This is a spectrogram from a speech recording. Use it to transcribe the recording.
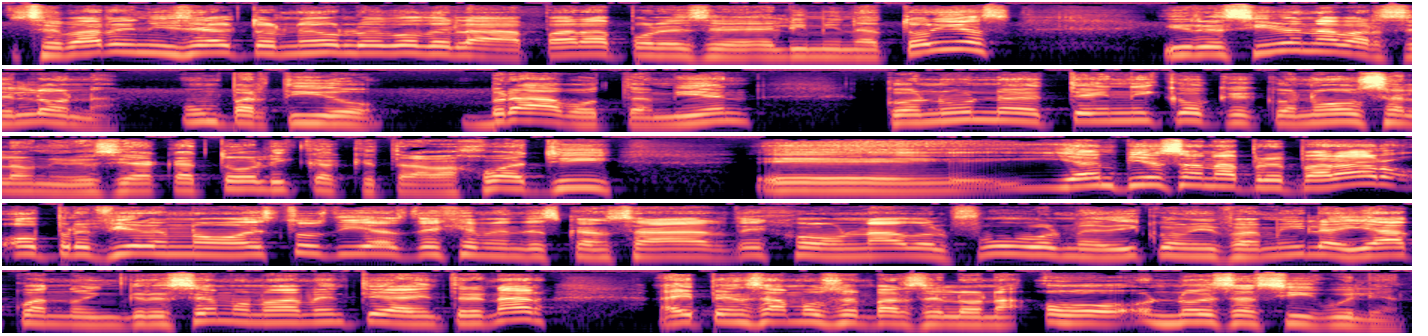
Se va a reiniciar el torneo luego de la para por eliminatorias y reciben a Barcelona, un partido bravo también, con un eh, técnico que conoce a la Universidad Católica, que trabajó allí. Eh, ¿Ya empiezan a preparar o prefieren no? Estos días déjenme descansar, dejo a un lado el fútbol, me dedico a mi familia ya cuando ingresemos nuevamente a entrenar, ahí pensamos en Barcelona. ¿O no es así, William?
